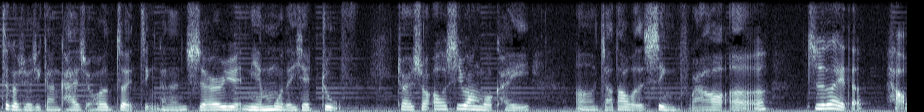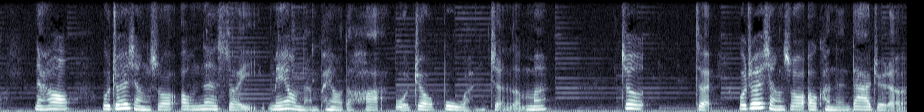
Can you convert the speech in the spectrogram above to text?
这个学期刚开学，或者最近可能十二月年末的一些祝福，就会说哦，希望我可以嗯找到我的幸福，然后呃之类的。好，然后我就会想说哦，那所以没有男朋友的话，我就不完整了吗？就对，我就会想说哦，可能大家觉得。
